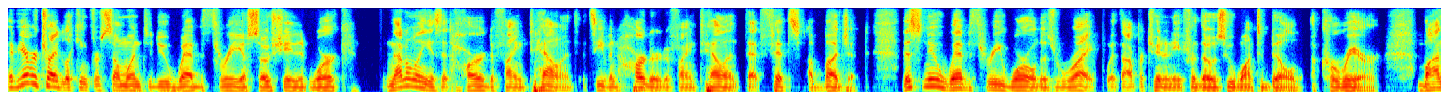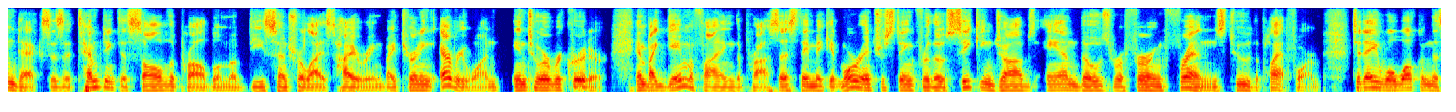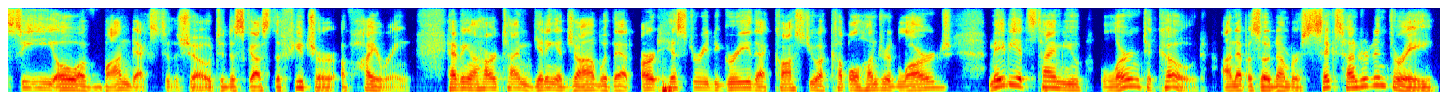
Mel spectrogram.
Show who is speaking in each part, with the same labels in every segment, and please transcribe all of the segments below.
Speaker 1: Have you ever tried looking for someone to do Web3 associated work? Not only is it hard to find talent, it's even harder to find talent that fits a budget. This new Web3 world is ripe with opportunity for those who want to build a career. Bondex is attempting to solve the problem of decentralized hiring by turning everyone into a recruiter. And by gamifying the process, they make it more interesting for those seeking jobs and those referring friends to the platform. Today, we'll welcome the CEO of Bondex to the show to discuss the future of hiring. Having a hard time time getting a job with that art history degree that cost you a couple hundred large, maybe it's time you learn to code on episode number 603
